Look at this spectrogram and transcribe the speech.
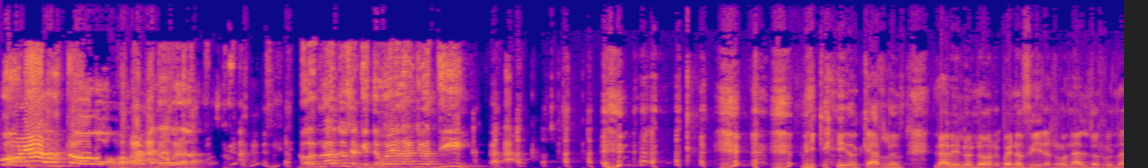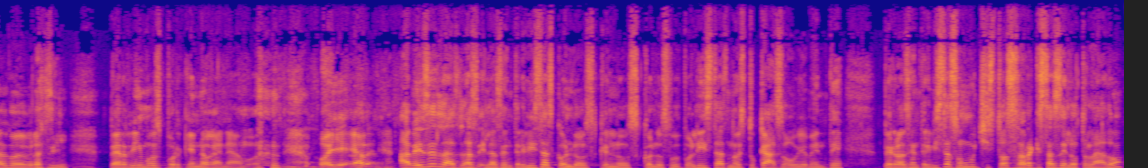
¡Un auto! Ah, no, ¿verdad? No, un auto es el que te voy a dar yo a ti. Mi querido Carlos, la del honor. Bueno, sí, Ronaldo, Ronaldo de Brasil. Perdimos porque no ganamos. Oye, a, a veces las, las- las entrevistas con los, con, los, con los futbolistas, no es tu caso, obviamente, pero las entrevistas son muy chistosas ahora que estás del otro lado.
